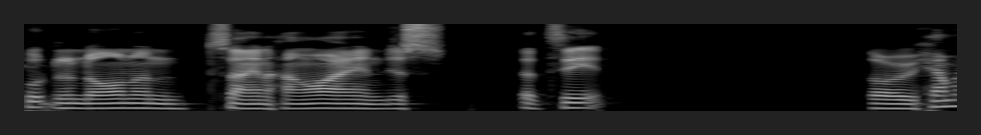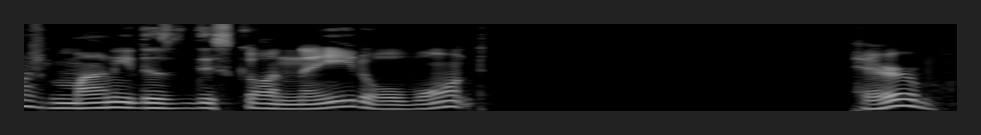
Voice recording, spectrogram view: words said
putting it on and saying hi and just that's it. So how much money does this guy need or want? Terrible.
